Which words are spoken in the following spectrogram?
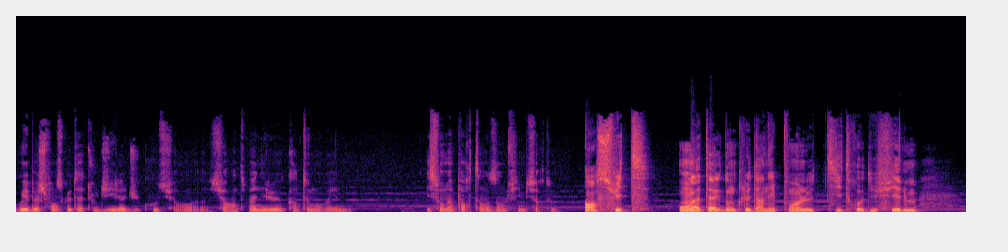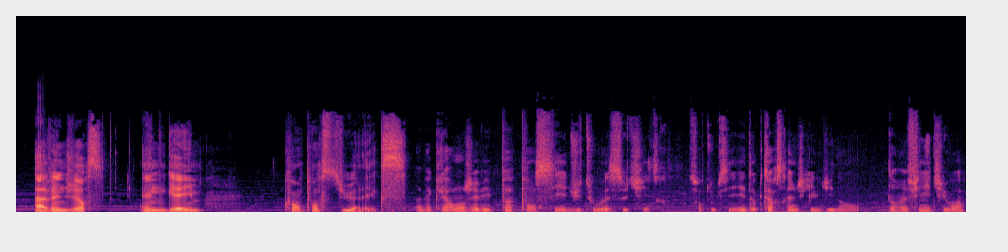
Oui, bah, je pense que tu as tout dit là du coup sur, euh, sur Ant-Man et le Quantum Realm. Et son importance dans le film surtout. Ensuite, on attaque donc le dernier point, le titre du film Avengers Endgame. Qu'en penses-tu, Alex? Ah bah, Clairement, j'avais pas pensé du tout à ce titre. Surtout que c'est Doctor Strange qui le dit dans, Infinity War.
